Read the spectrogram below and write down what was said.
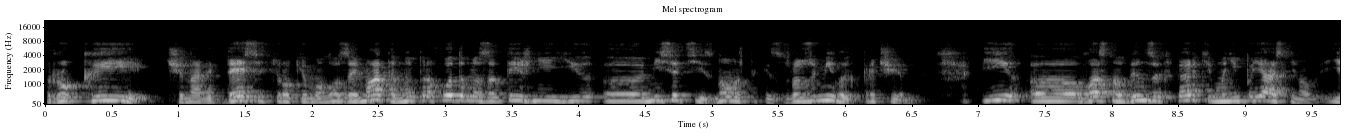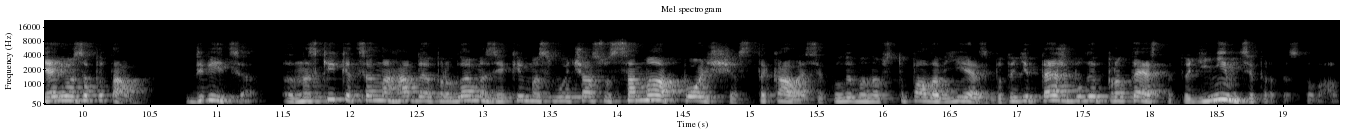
роки чи навіть 10 років могло займати, ми проходимо за тижні й е, місяці, знову ж таки, зрозумілих причин. І е, власне один з експертів мені пояснював. Я його запитав: дивіться, наскільки це нагадує проблеми, з якими свого часу сама Польща стикалася, коли вона вступала в ЄС, бо тоді теж були протести, тоді німці протестували,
